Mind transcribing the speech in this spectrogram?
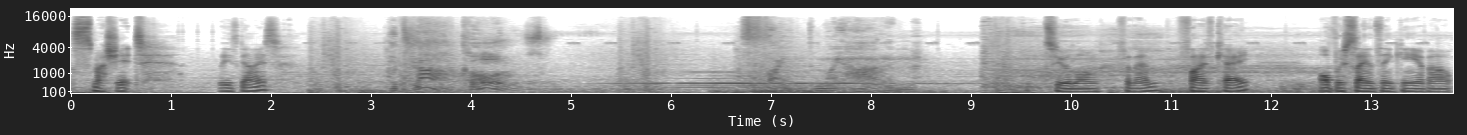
smash it. These guys. Too long for them. 5k. Obviously, I'm thinking about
